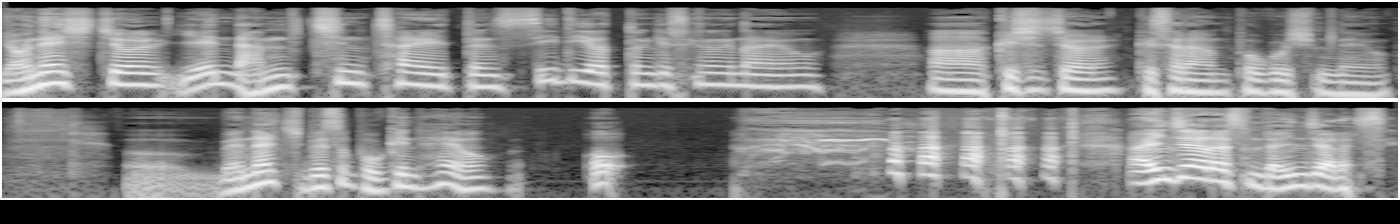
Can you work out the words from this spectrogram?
연애 시절 옛 남친 차에 있던 CD였던 게 생각나요. 아, 그 시절 그 사람 보고 싶네요. 어, 맨날 집에서 보긴 해요. 어? 아, 인제 알았습니다. 인제 알았어요.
